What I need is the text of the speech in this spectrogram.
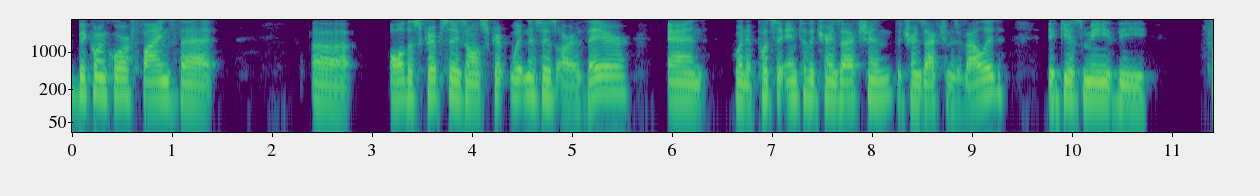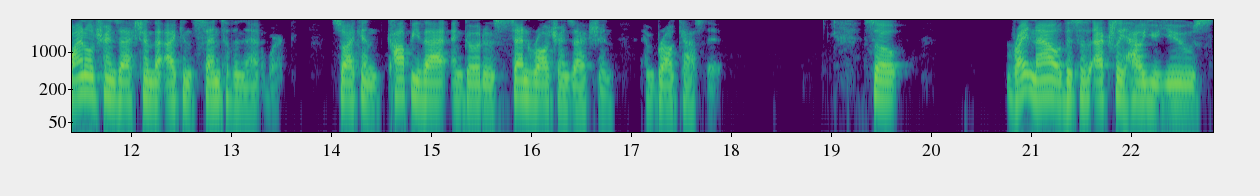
Bitcoin Core finds that uh, all the script sigs and all script witnesses are there, and when it puts it into the transaction, the transaction is valid. It gives me the final transaction that I can send to the network. So I can copy that and go to send raw transaction and broadcast it. So right now, this is actually how you use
